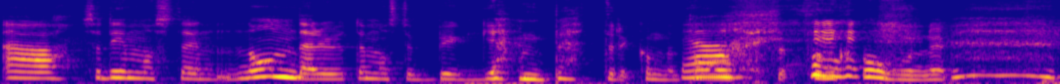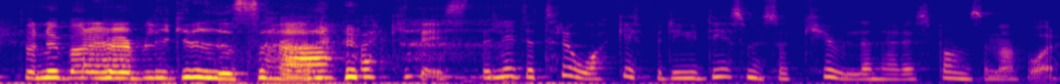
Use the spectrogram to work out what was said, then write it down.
Ja, Så det måste, någon där ute måste bygga en bättre kommentarsfunktion. för nu börjar det bli kris här. Ja, faktiskt. Det är lite tråkigt för det är ju det som är så kul, den här responsen man får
